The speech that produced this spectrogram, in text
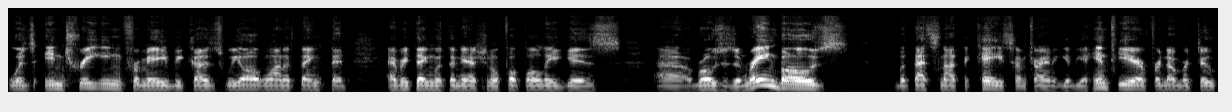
was intriguing for me because we all want to think that everything with the National Football League is uh, roses and rainbows, but that's not the case. I'm trying to give you a hint here for number two.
